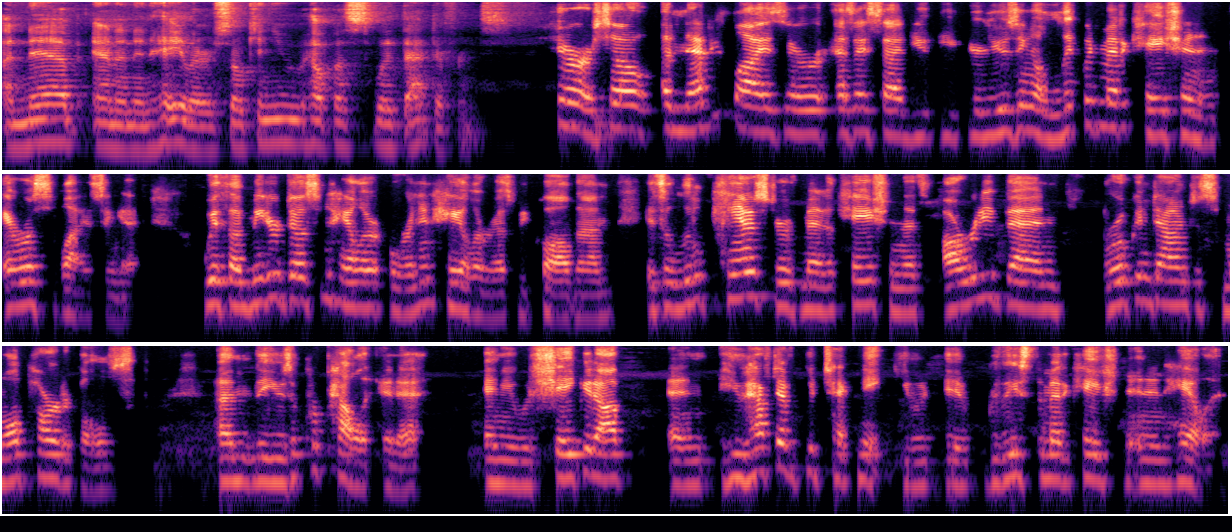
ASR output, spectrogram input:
a neb and an inhaler. So can you help us with that difference? Sure. So a nebulizer as i said you you're using a liquid medication and aerosolizing it. With a meter dose inhaler or an inhaler as we call them it's a little canister of medication that's already been broken down to small particles and they use a propellant in it and you would shake it up and you have to have good technique. You would release the medication and inhale it.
